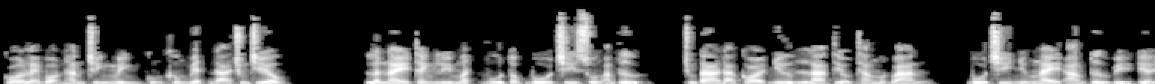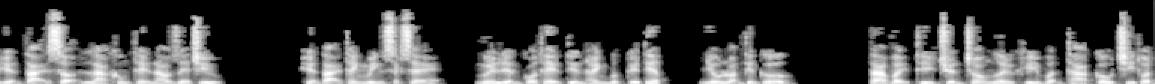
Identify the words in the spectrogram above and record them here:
có lẽ bọn hắn chính mình cũng không biết đã trúng chiêu. Lần này thanh lý mất vu tộc bố trí xuống ám tử, chúng ta đã coi như là tiểu thắng một ván, bố trí những này ám tử vị kia hiện tại sợ là không thể nào dễ chịu. Hiện tại thanh minh sạch sẽ, ngươi liền có thể tiến hành bước kế tiếp, nhiễu loạn thiên cơ ta vậy thì chuyển cho ngươi khí vận thả câu chi thuật,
